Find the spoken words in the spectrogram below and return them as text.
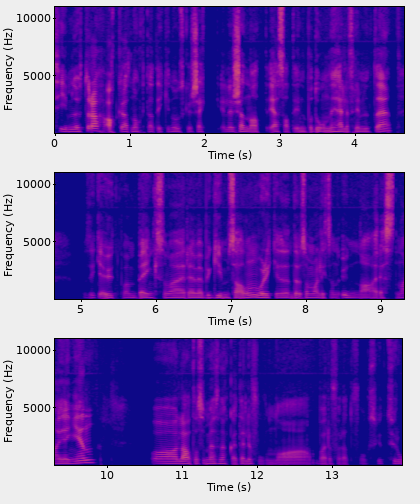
ti minutter, da. Akkurat nok til at ikke noen skulle sjekke eller skjønne at jeg satt inne på doen i hele friminuttet. Og så gikk jeg ut på en benk som var ved gymsalen, ikke, som var litt sånn unna resten av gjengen. Og lata som jeg snakka i telefonen, og bare for at folk skulle tro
